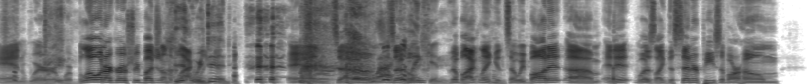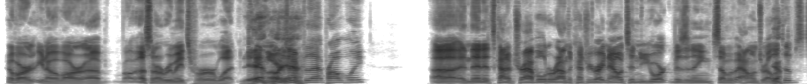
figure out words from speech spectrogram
and we're we're blowing our grocery budget on the black. Yeah, we Lincoln. did. and so Black so- Lincoln. the black Lincoln. So we bought it, um, and it was like the centerpiece of our home, of our you know of our uh, us and our roommates for what Yeah, ten oh, years yeah. after that probably. Uh, and then it's kind of traveled around the country. Right now, it's in New York visiting some of Alan's relatives.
